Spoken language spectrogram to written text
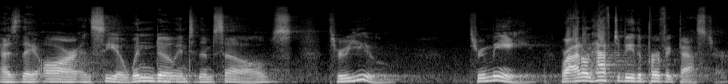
as they are and see a window into themselves through you, through me, where I don't have to be the perfect pastor.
